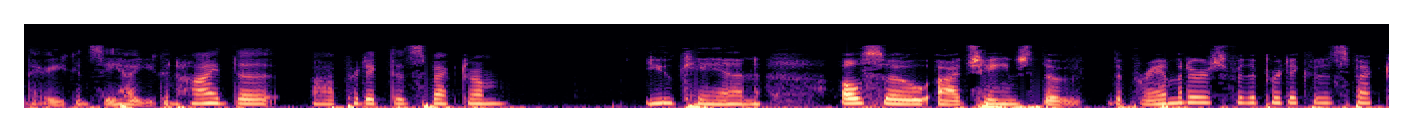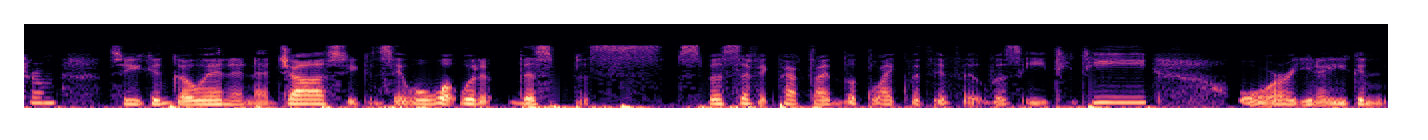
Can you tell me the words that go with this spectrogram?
there you can see how you can hide the uh, predicted spectrum. You can also uh, change the the parameters for the predicted spectrum. So you can go in and adjust. You can say, well, what would this specific peptide look like with if it was ETD? Or you know, you can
